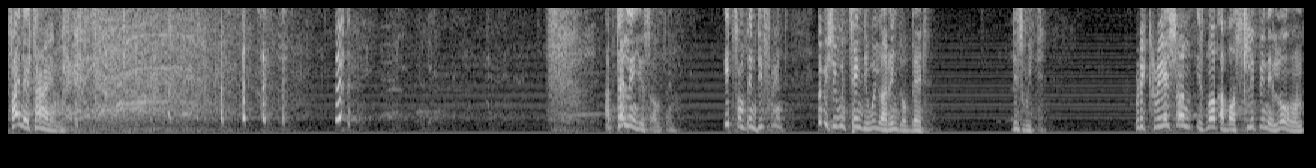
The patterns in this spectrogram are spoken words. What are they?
Find a time. I'm telling you something. Eat something different. Maybe you should even change the way you arrange your bed this week. Recreation is not about sleeping alone,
